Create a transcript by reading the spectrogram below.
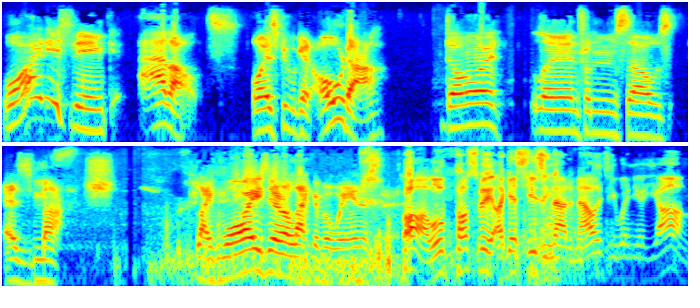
Why do you think adults, or as people get older, don't learn from themselves as much? Like, why is there a lack of awareness there? Oh, well, possibly, I guess using that analogy, when you're young,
